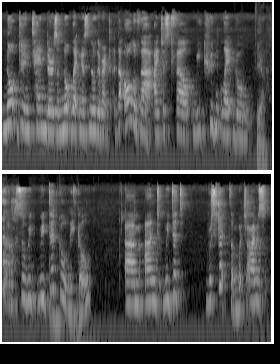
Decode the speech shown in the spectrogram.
not doing tenders and not letting us know they weren't, that, all of that, I just felt we couldn't let go. Yeah. Um, so we, we did go legal um, and we did restrict them, which I was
